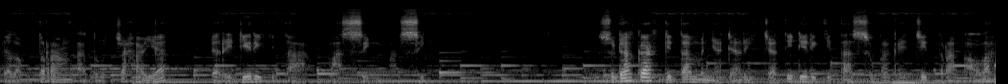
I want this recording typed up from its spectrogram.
dalam terang atau cahaya dari diri kita masing-masing. Sudahkah kita menyadari jati diri kita sebagai citra Allah?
